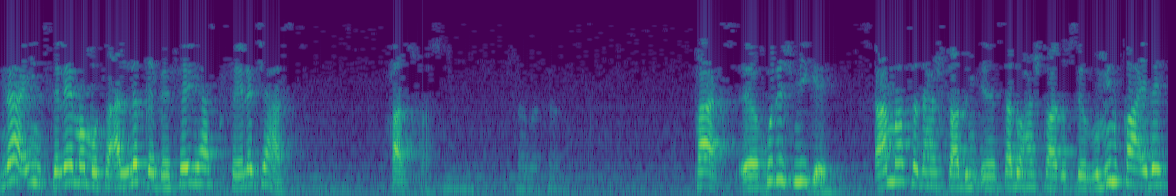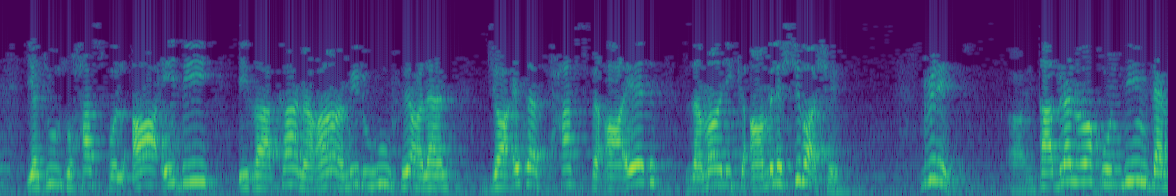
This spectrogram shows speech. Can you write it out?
نه این سله ما متعلق به فعلی هست. که فعل چه هست؟ حذف هست. پس خودش میگه اما 183 رومین قاعده يجوز حذف العائد اذا كان عامله فعلا جائز است حذف عائد زمانی که عاملش چی باشه؟ ببینید قبلا ما خوندیم در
